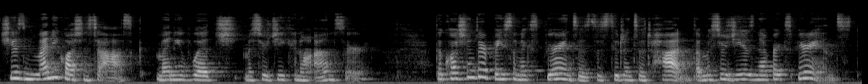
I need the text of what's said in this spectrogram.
She has many questions to ask, many of which Mr. G cannot answer. The questions are based on experiences the students had had that Mr. G has never experienced.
